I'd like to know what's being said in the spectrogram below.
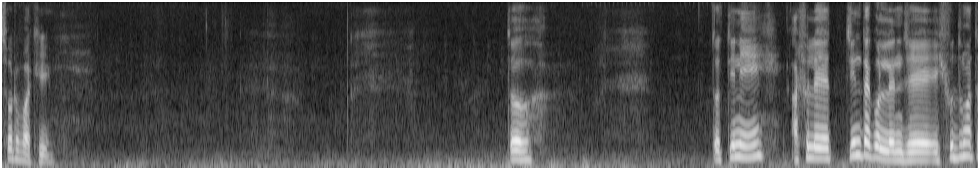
ছোট পাখি। তো তো তিনি আসলে চিন্তা করলেন যে শুধুমাত্র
